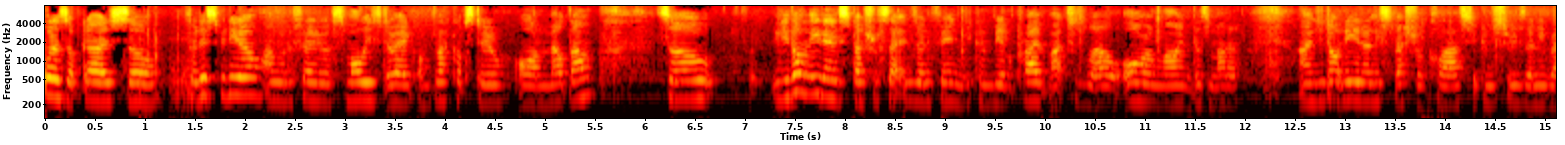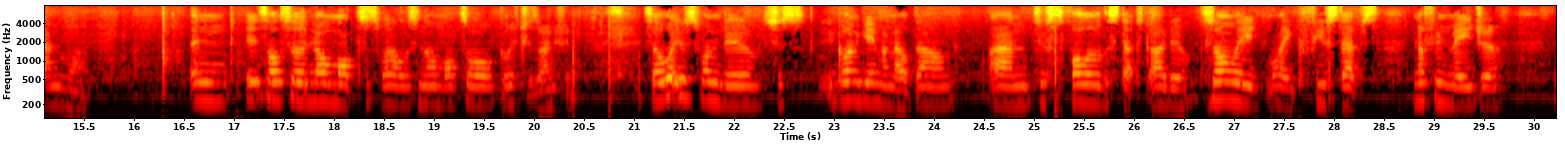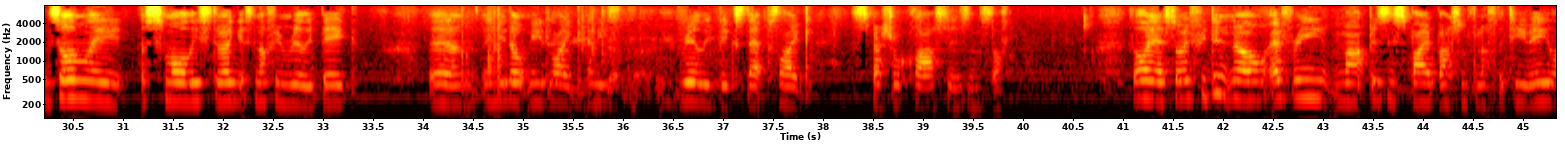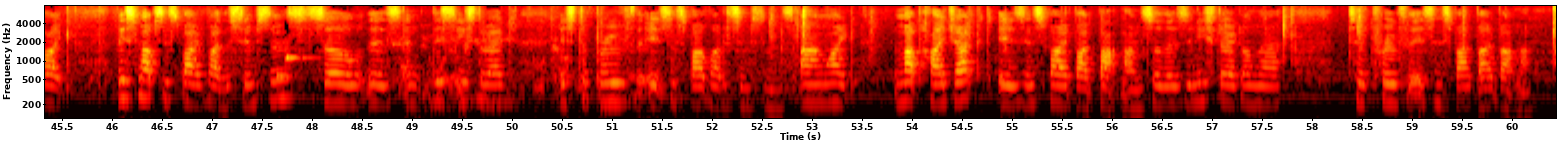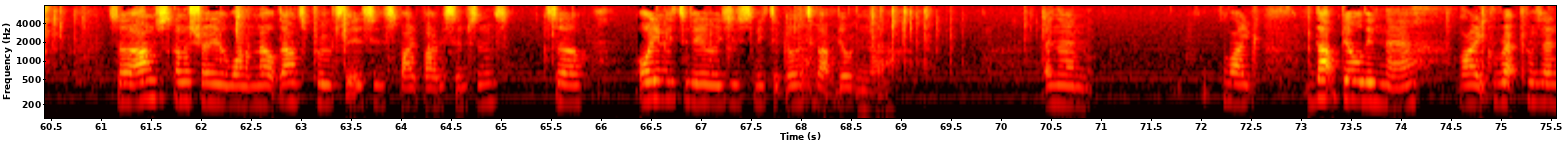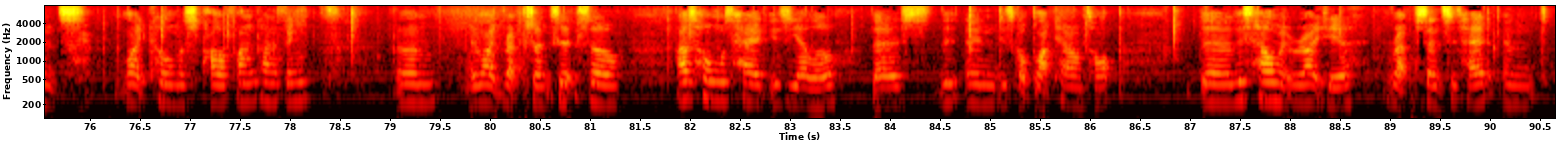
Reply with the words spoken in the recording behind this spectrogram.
what is up guys, so for this video I'm going to show you a small easter egg on Black Ops 2 on Meltdown. So you don't need any special settings or anything, you can be in a private match as well, or online, it doesn't matter. And you don't need any special class, you can just use any random one. And it's also no mods as well, there's no mods or glitches or anything. So what you just want to do is just, you go in a game of Meltdown, and just follow the steps that I do. It's only like a few steps, nothing major. It's only a small Easter egg, it's nothing really big. Um, and you don't need like any really big steps like special classes and stuff. So oh yeah, so if you didn't know, every map is inspired by something off the TV. Like this map's inspired by The Simpsons. So there's and this Easter egg is to prove that it's inspired by The Simpsons. And like the map Hijacked is inspired by Batman, so there's an Easter egg on there to prove that it's inspired by Batman. So I'm just going to show you the one on Meltdown to prove that it's inspired by The Simpsons. So all you need to do is just need to go into that building there. And then, like, that building there, like, represents, like, Homer's power plant kind of thing. Um, it, like, represents it. So, as Homer's head is yellow, there's and he's got black hair on top. Uh, this helmet right here represents his head, and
